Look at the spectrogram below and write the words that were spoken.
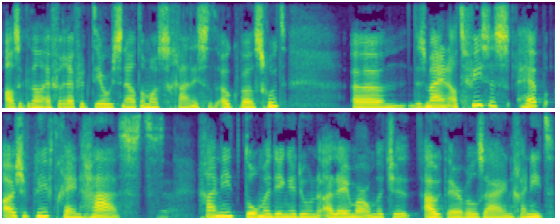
als ik dan even reflecteer hoe snel het allemaal is gegaan, is dat ook wel eens goed. Ehm, dus mijn advies is: heb alsjeblieft geen haast. Ga niet domme dingen doen alleen maar omdat je out there wil zijn. Ga niet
